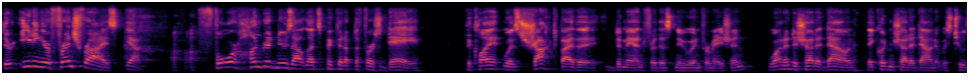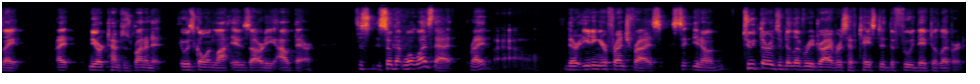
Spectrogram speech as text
They're eating your french fries. Yeah. 400 news outlets picked it up the first day. The client was shocked by the demand for this new information, wanted to shut it down. They couldn't shut it down. It was too late, right? New York Times was running it. It was going live. It was already out there. Just, so that what was that, right? Wow. They're eating your french fries. You know, two thirds of delivery drivers have tasted the food they've delivered.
